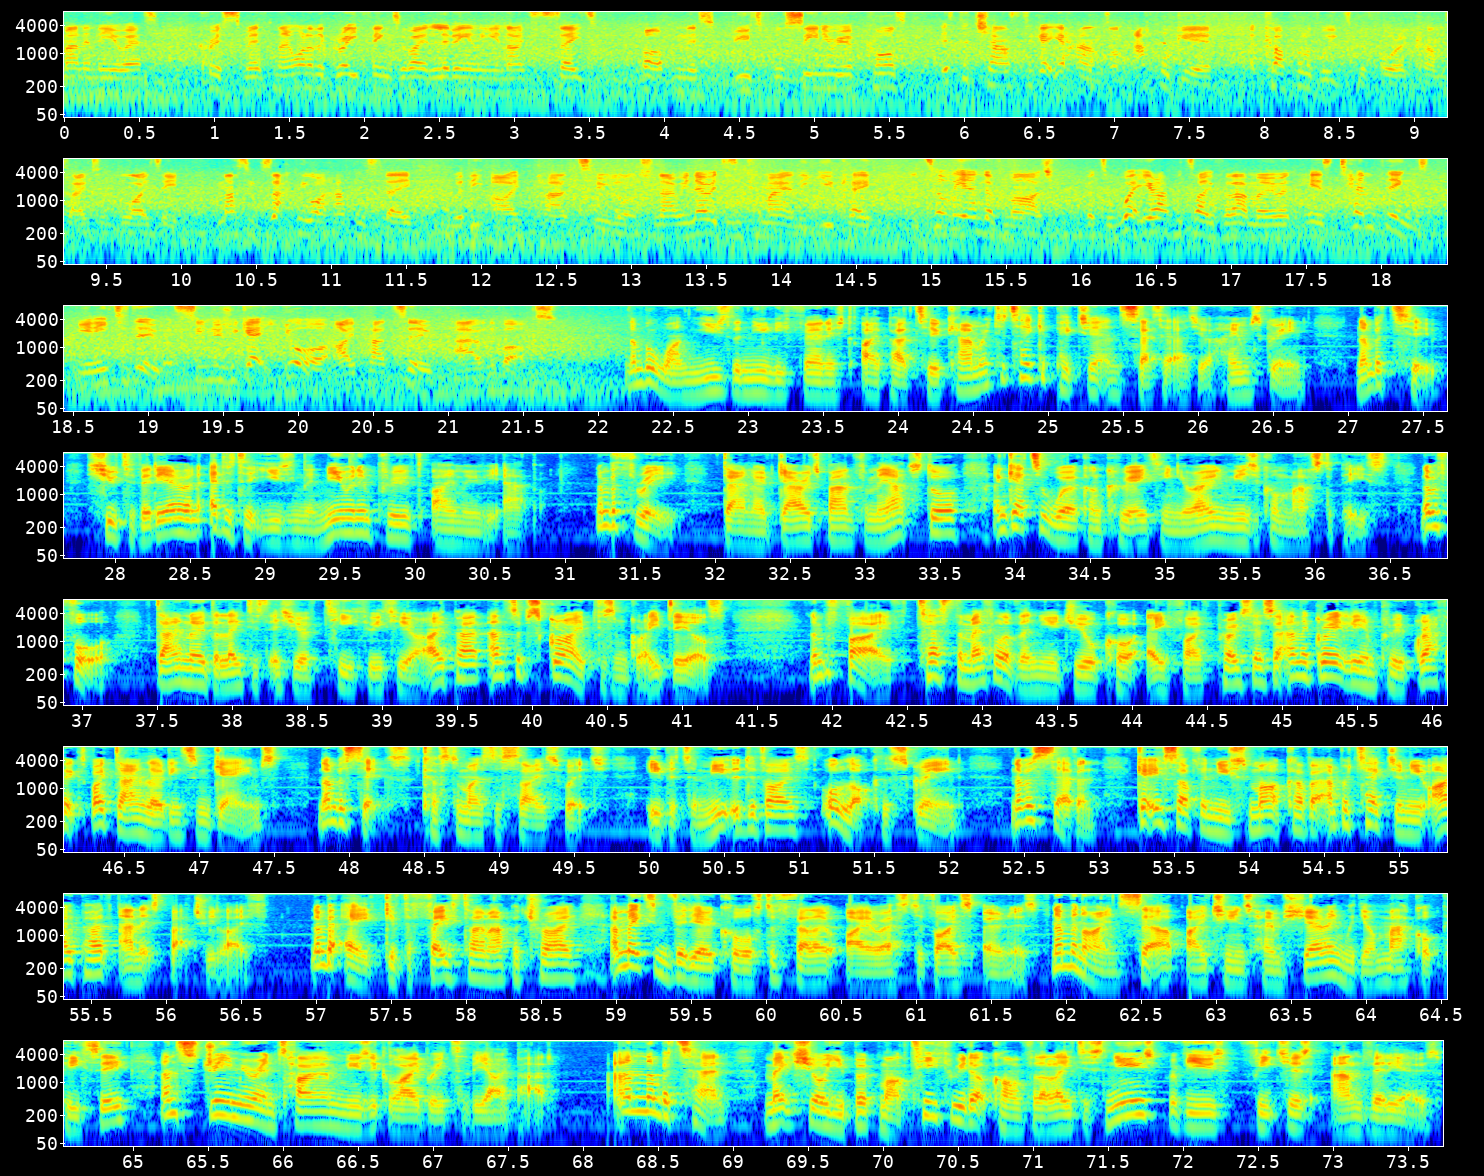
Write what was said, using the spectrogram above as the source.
man in the US, Chris Smith. Now, one of the great things about living in the United States, apart from this beautiful scenery, of course, is the chance to get your hands on Apple Gear a couple of weeks before it comes out in Blighty. And that's exactly what happened today with the iPad 2 launch. Now, we know it doesn't come out in the UK until the end of March, but to whet your appetite for that moment, here's 10 things you need to do as soon as you get your iPad 2 out of the box. Number 1. Use the newly furnished iPad 2 camera to take a picture and set it as your home screen. Number 2. Shoot a video and edit it using the new and improved iMovie app. Number 3. Download GarageBand from the App Store and get to work on creating your own musical masterpiece. Number 4. Download the latest issue of T3 to your iPad and subscribe for some great deals. Number 5. Test the mettle of the new dual core A5 processor and the greatly improved graphics by downloading some games. Number 6. Customize the side switch, either to mute the device or lock the screen. Number 7. Get yourself a new smart cover and protect your new iPad and its battery life. Number 8. Give the FaceTime app a try and make some video calls to fellow iOS device owners. Number 9. Set up iTunes home sharing with your Mac or PC and stream your entire music library to the iPad. And number 10. Make sure you bookmark t3.com for the latest news, reviews, features, and videos.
